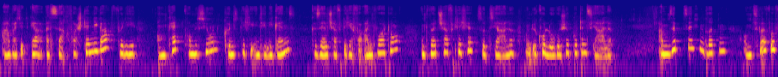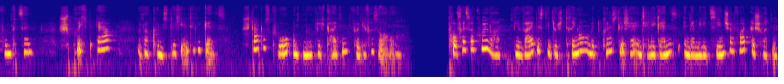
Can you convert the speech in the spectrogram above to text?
arbeitet er als Sachverständiger für die Enquete-Kommission Künstliche Intelligenz, gesellschaftliche Verantwortung und wirtschaftliche, soziale und ökologische Potenziale. Am 17.03. um 12.15 Uhr spricht er über künstliche Intelligenz, Status quo und Möglichkeiten für die Versorgung. Professor Krüger, wie weit ist die Durchdringung mit künstlicher Intelligenz in der Medizin schon fortgeschritten?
